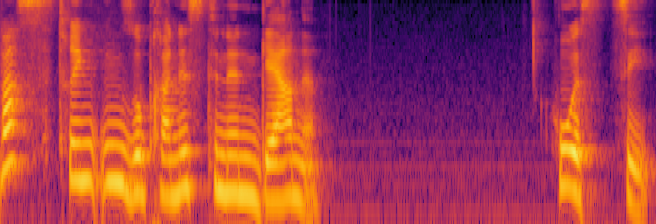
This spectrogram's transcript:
Was trinken Sopranistinnen gerne? Hohes C.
